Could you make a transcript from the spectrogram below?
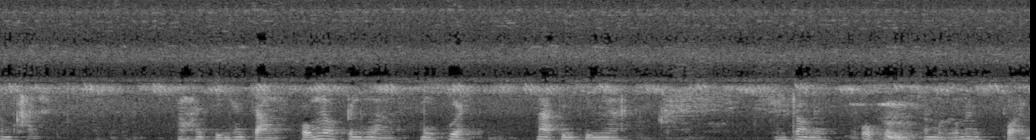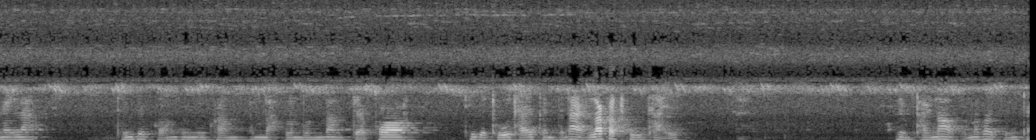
สำคัญเอาให้จริงให้จังผมเป็นห่วงหมู่เพื่อนมากจริงๆนะมันต้องเลยอบรมเสมอไม่ปล่อยไม่ละ ถึงจะของจะมีความลำบากลำบนบ้าง แต่พอที่จะถูถ่ายเป็นไปได้ แล้วก็ถูถ่าย เรื่องภายนอกผมไม่ค่อยสนใจ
